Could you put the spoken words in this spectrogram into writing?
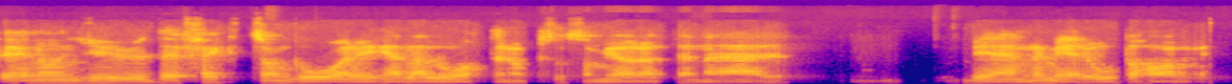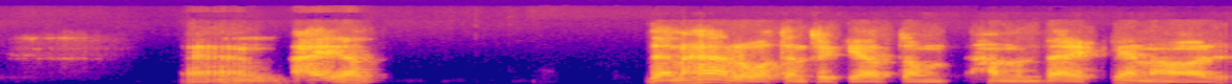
Det är någon ljudeffekt som går i hela låten också som gör att den är, blir ännu mer obehaglig. Eh, Mm. nej, jag, den här låten tycker jag att de, han verkligen har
